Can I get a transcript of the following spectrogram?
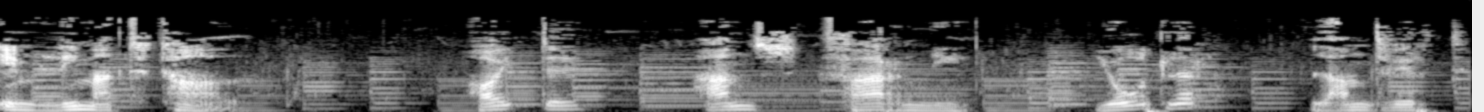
im Limmattal. Heute Hans Farni, Jodler, Landwirt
